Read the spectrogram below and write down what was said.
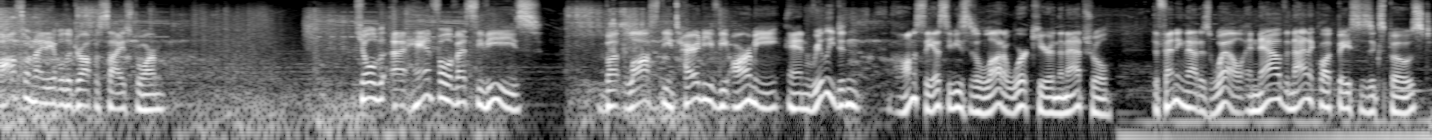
also not able to drop a Side Psystorm. Killed a handful of SCVs, but lost the entirety of the army and really didn't... Honestly, SCVs did a lot of work here in the natural, defending that as well. And now the 9 o'clock base is exposed.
